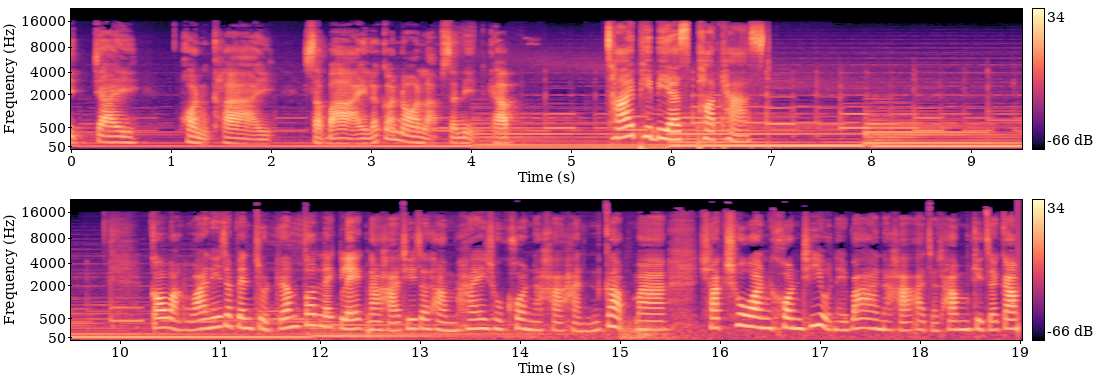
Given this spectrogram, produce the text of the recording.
จิตใจผ่อนคลาย สบายแล้วก็นอนหลับสนิทครับ Thai PBS Podcast ก็หวังว่านี่จะเป็นจุดเริ่มต้นเล็กๆนะคะ ที่จะทำให้ทุกคนนะคะ หันกลับมาชักชวนคนที่อยู่ในบ้านนะคะ อาจจะทำกิจกรรม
